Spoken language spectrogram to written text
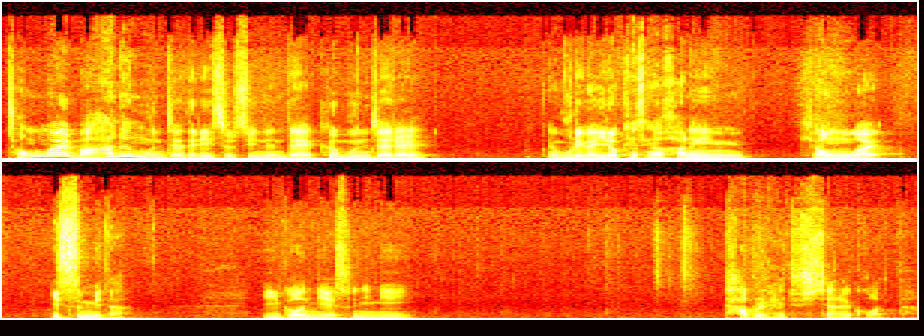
정말 많은 문제들이 있을 수 있는데 그 문제를 우리가 이렇게 생각하는 경우가 있습니다. 이건 예수님이 답을 해주시지 않을 것 같다.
